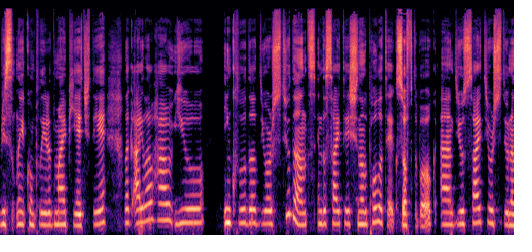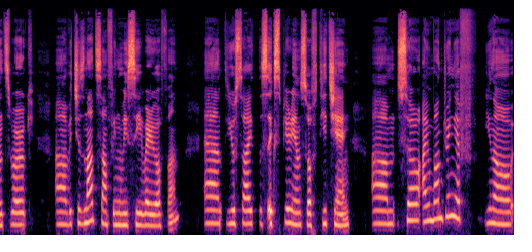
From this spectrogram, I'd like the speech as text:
recently completed my PhD, like, I love how you included your students in the citational politics of the book and you cite your students' work, uh, which is not something we see very often. And you cite this experience of teaching. Um, so I'm wondering if you know,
